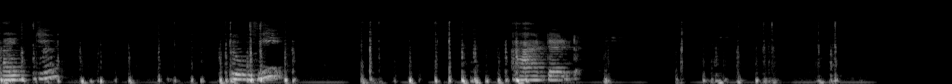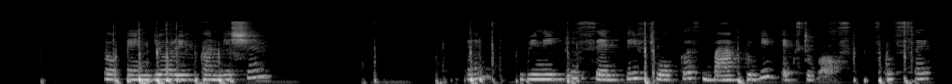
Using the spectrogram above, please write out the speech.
item to be added. So endure if condition. Then we need to set the focus back to the text box. So set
